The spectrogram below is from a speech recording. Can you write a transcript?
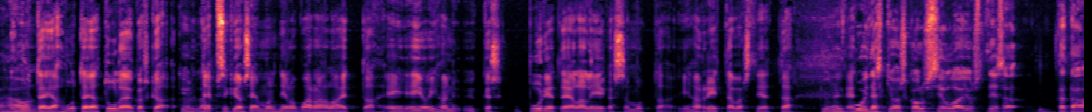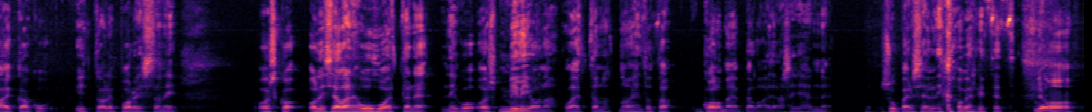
Vähän on. Huteja, huteja tulee, koska Kyllä. Tepsikin on semmoinen, että niillä on varaa laittaa. Ei, ei ole ihan ykkösbudjeteilla liikassa, mutta ihan riittävästi, että Kyllä nyt kuitenkin, olisiko ollut silloin justiinsa tätä aikaa, kun itse oli Porissa, niin olisiko, oli sellainen uhu, että ne niin kuin, olisi miljoona laittanut noihin tota, kolmeen pelaajaan siihen ne supercellikaverit, että joo,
